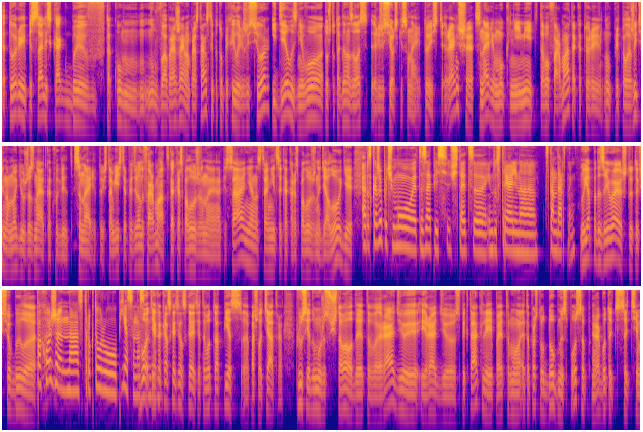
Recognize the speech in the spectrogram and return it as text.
которые писались как бы в таком ну, воображаемом пространстве, и потом приходил режиссер и делал из него то, что тогда называлось режиссерский сценарий. То есть раньше сценарий мог не иметь того формата, который, ну, предположительно, многие уже знают, как выглядит сценарий. То есть там есть определенный формат, как расположены описания на странице, как расположены диалоги. А расскажи, почему эта запись считается индустриально стандартной? Ну, я подозреваю, что это все было... Похоже на структуру пьесы, на вот, самом деле. Вот, я как раз хотел сказать, это вот от пьес э, пошло театра. Плюс, я думаю, уже существовало до этого радио и радиоспектакли, поэтому это просто удобный способ работать с этим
